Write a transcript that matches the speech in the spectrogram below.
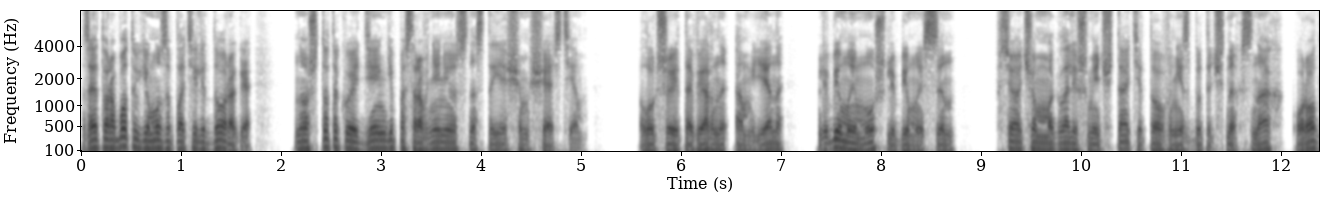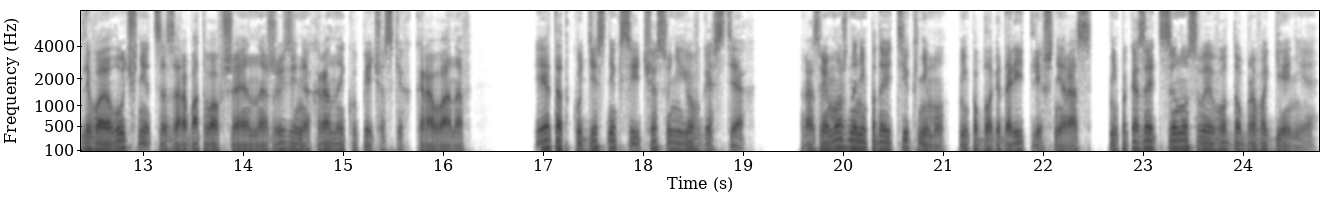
За эту работу ему заплатили дорого, но что такое деньги по сравнению с настоящим счастьем? Лучшие таверны Амьена, любимый муж, любимый сын. Все, о чем могла лишь мечтать, и то в несбыточных снах, уродливая лучница, зарабатывавшая на жизнь охраной купеческих караванов. И этот кудесник сейчас у нее в гостях. Разве можно не подойти к нему, не поблагодарить лишний раз, не показать сыну своего доброго гения?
